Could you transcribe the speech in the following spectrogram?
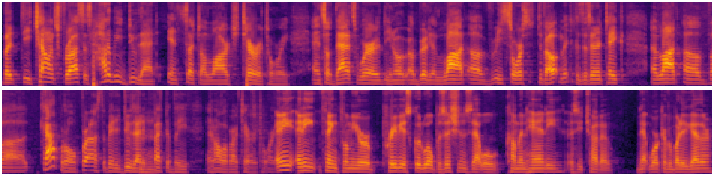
But the challenge for us is how do we do that in such a large territory? And so that's where, you know, really a lot of resource development, because it's going to take a lot of uh, capital for us to be able to do that mm -hmm. effectively in all of our territory. Any, anything from your previous Goodwill positions that will come in handy as you try to network everybody together?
